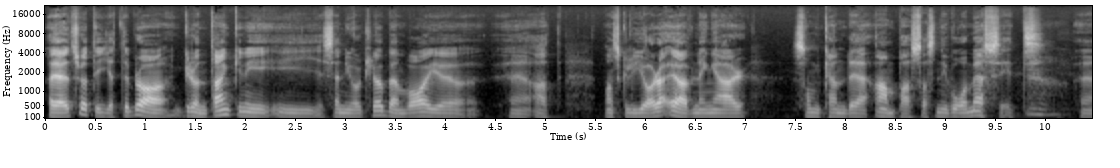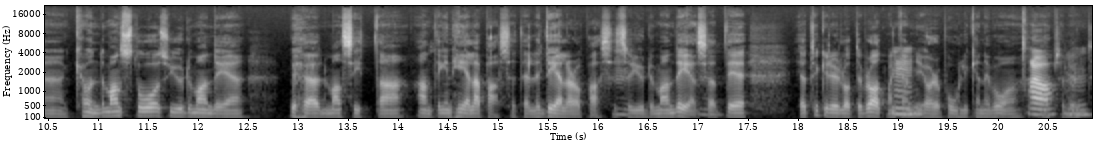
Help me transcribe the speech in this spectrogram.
Ja, jag tror att det är jättebra. Grundtanken i, i seniorklubben var ju eh, att man skulle göra övningar som kunde anpassas nivåmässigt. Eh, kunde man stå så gjorde man det. Behövde man sitta antingen hela passet eller delar av passet så gjorde man det. Så att det, jag tycker det låter bra att man kan göra på olika nivåer. Ja, Absolut.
